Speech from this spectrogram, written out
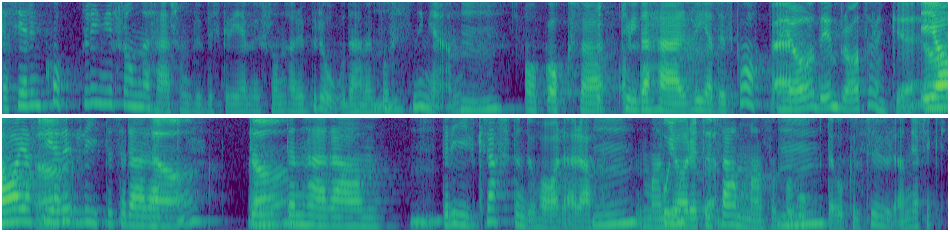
Jag ser en koppling ifrån det här som du beskrev från Örebro, det här med bussningen. Mm. Och också till det här vd-skapet. Ja, det är en bra tanke. Ja, jag ser lite sådär att Ja, den, ja. den här um, drivkraften du har där, att man Mm. Få gör det. Mm. tillsammans och får ihop det och kulturen. Jag fick,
